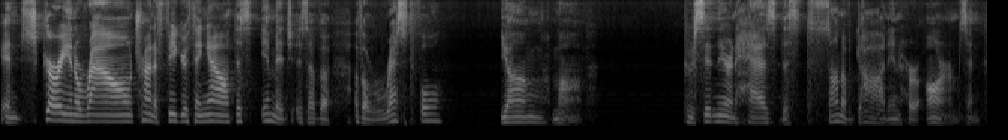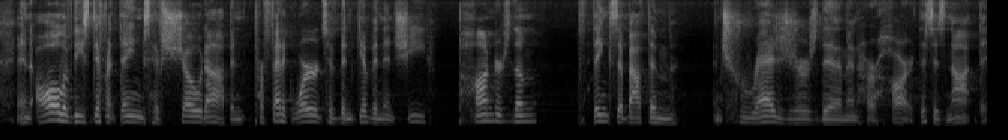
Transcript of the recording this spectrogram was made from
and scurrying around trying to figure thing out. This image is of a, of a restful young mom who's sitting there and has the Son of God in her arms. And, and all of these different things have showed up, and prophetic words have been given, and she ponders them, thinks about them, and treasures them in her heart. This is not the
